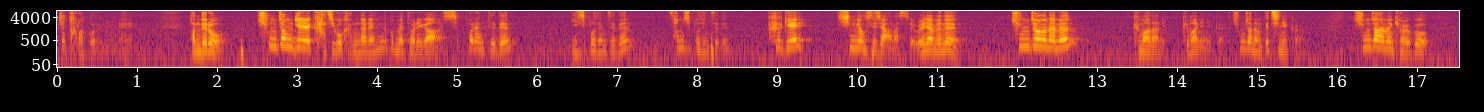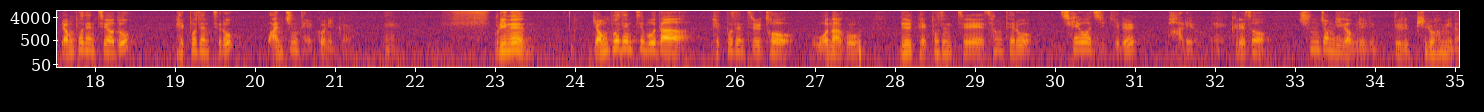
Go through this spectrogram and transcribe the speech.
쭉 닳았거든요. 예. 반대로 충전기를 가지고 간 날에 핸드폰 배터리가 10%든 20%든 30%든 크게 신경 쓰지 않았어요. 왜냐면은 충전하면 그만하니 그만이니까요. 충전하면 끝이니까요. 충전하면 결국 0%여도 100%로 완충될 거니까요. 예. 우리는 0%보다 100%를 더 원하고 늘 100%의 상태로 채워지기를 바래요. 예, 그래서 충전기가 우리에게 늘 필요합니다.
